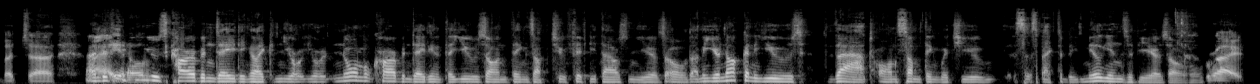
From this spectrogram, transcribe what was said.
But uh, and if I, you, know, use carbon dating, like your your normal carbon dating that they use on things up to fifty thousand years old, I mean, you're not going to use that on something which you suspect to be millions of years old. Right,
